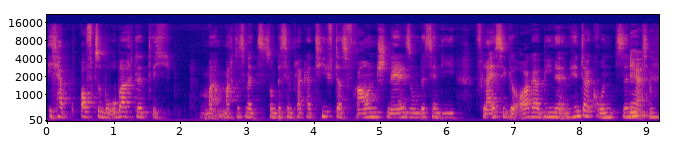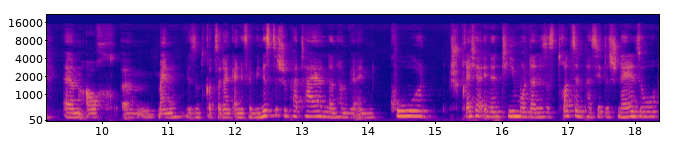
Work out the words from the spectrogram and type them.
ich habe oft so beobachtet, ich macht es mit so ein bisschen plakativ, dass Frauen schnell so ein bisschen die fleißige Orgabiene im Hintergrund sind. Ja. Ähm, auch, ähm, ich meine, wir sind Gott sei Dank eine feministische Partei und dann haben wir ein Co-SprecherInnen-Team und dann ist es trotzdem passiert es schnell so,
